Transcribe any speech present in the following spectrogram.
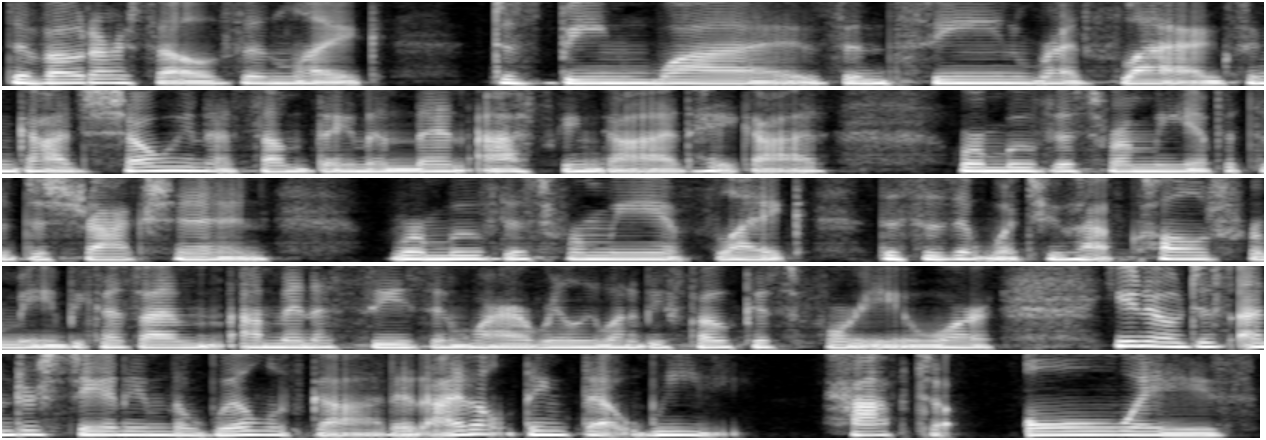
devote ourselves in like just being wise and seeing red flags and God showing us something and then asking God, Hey, God, remove this from me if it's a distraction. Remove this from me if like this isn't what you have called for me because I'm, I'm in a season where I really want to be focused for you or, you know, just understanding the will of God. And I don't think that we have to always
